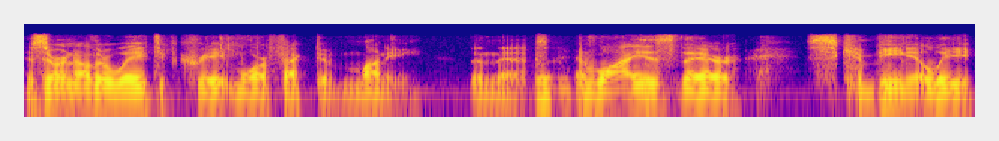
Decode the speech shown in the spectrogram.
is there another way to create more effective money than this mm-hmm. and why is there conveniently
